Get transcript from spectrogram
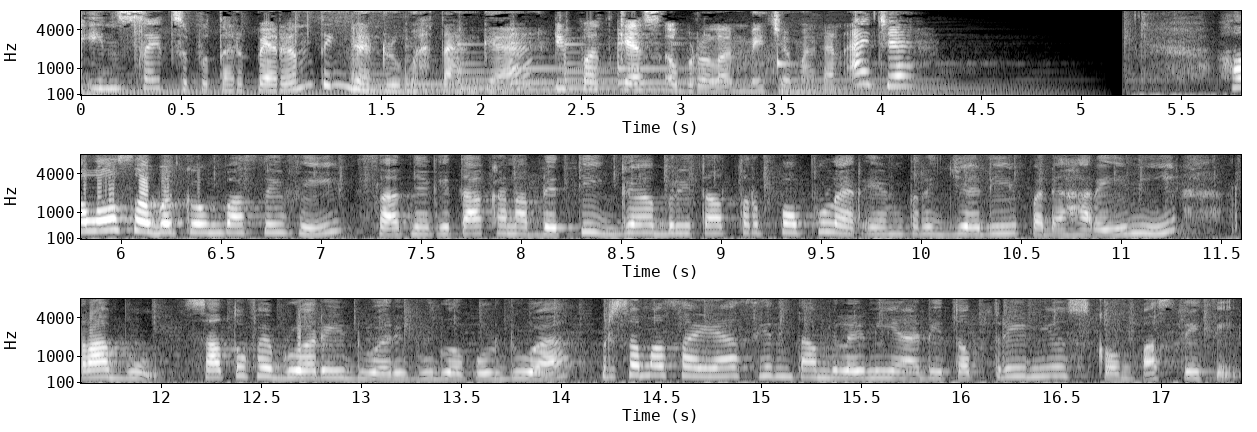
insight seputar parenting dan rumah tangga di podcast obrolan meja makan aja. Halo Sobat Kompas TV, saatnya kita akan update 3 berita terpopuler yang terjadi pada hari ini, Rabu 1 Februari 2022, bersama saya Sinta Milenia di Top 3 News Kompas TV.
